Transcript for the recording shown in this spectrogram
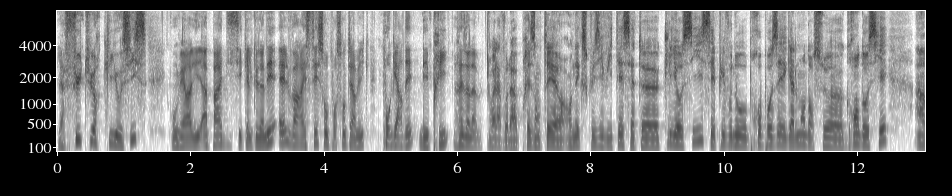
la future Clio 6, qu'on verra apparaître d'ici quelques années, elle va rester 100% thermique pour garder des prix raisonnables. Voilà, vous la présentez en exclusivité, cette euh, Clio 6, et puis vous nous proposez également dans ce euh, grand dossier un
